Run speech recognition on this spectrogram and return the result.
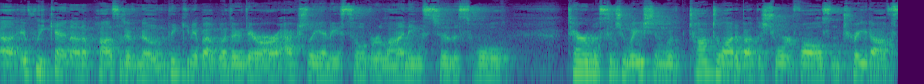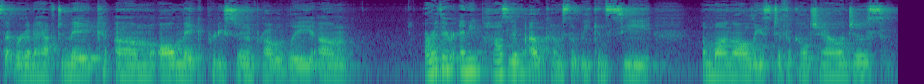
uh, if we can, on a positive note and thinking about whether there are actually any silver linings to this whole terrible situation. We've talked a lot about the shortfalls and trade offs that we're going to have to make, um, all make pretty soon, probably. Um, are there any positive outcomes that we can see among all these difficult challenges?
